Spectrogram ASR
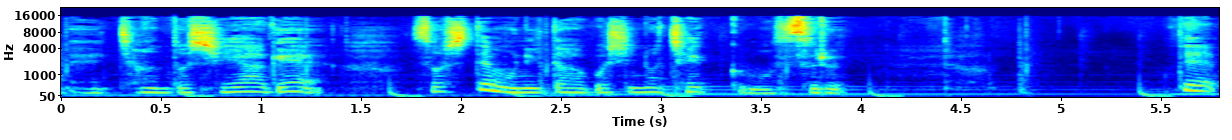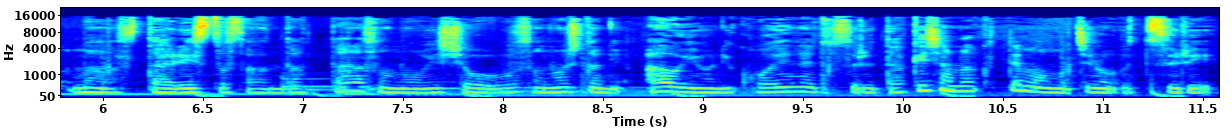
えー、ちゃんと仕上げそしてモニター越しのチェックもする。でまあスタイリストさんだったらその衣装をその人に合うようにコーディネートするだけじゃなくてももちろん写り。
